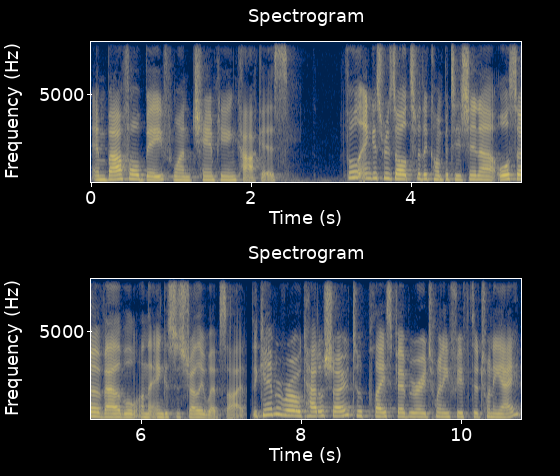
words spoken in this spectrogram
and Barfold Beef won champion carcass. Full Angus results for the competition are also available on the Angus Australia website. The Canberra Royal Cattle Show took place February 25th to 28th.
